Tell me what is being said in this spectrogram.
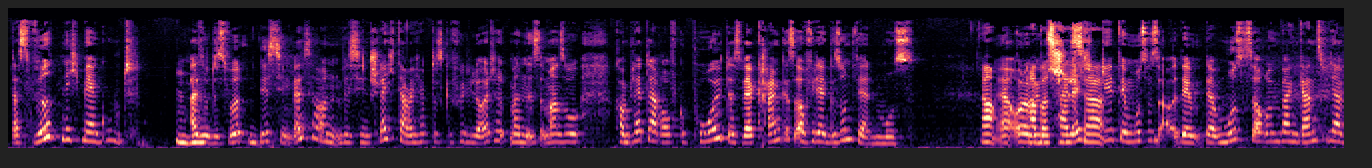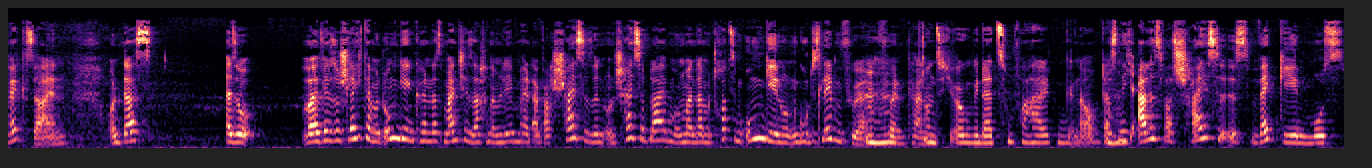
Das wird nicht mehr gut. Mhm. Also das wird ein bisschen besser und ein bisschen schlechter, aber ich habe das Gefühl, die Leute, man ist immer so komplett darauf gepolt, dass wer krank ist, auch wieder gesund werden muss. Ja, ja oder wenn es schlecht ja geht, der muss, es, der, der muss es auch irgendwann ganz wieder weg sein. Und das, also, weil wir so schlecht damit umgehen können, dass manche Sachen im Leben halt einfach scheiße sind und scheiße bleiben und man damit trotzdem umgehen und ein gutes Leben führen, mhm. führen kann. Und sich irgendwie dazu verhalten. Genau. Dass mhm. nicht alles, was scheiße ist, weggehen muss.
